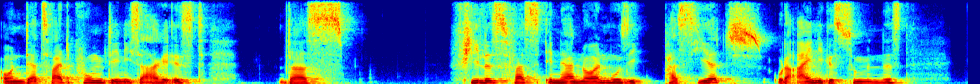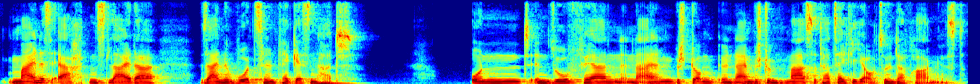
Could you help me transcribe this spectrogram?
Und der zweite Punkt, den ich sage, ist, dass vieles, was in der neuen Musik passiert, oder einiges zumindest, meines Erachtens leider seine Wurzeln vergessen hat. Und insofern in einem, bestimm in einem bestimmten Maße tatsächlich auch zu hinterfragen ist.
